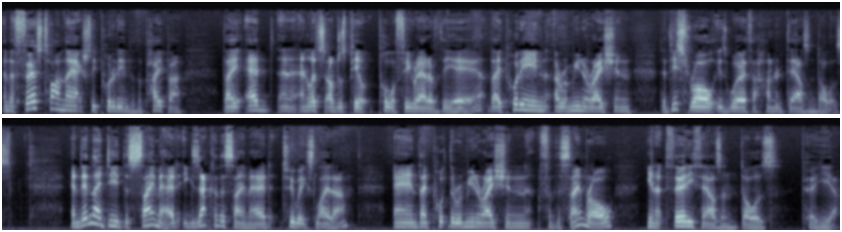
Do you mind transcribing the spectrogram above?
And the first time they actually put it into the paper, they add, and, and let's, I'll just pull, pull a figure out of the air. They put in a remuneration that this role is worth $100,000. And then they did the same ad, exactly the same ad, two weeks later, and they put the remuneration for the same role in at $30,000 per year.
